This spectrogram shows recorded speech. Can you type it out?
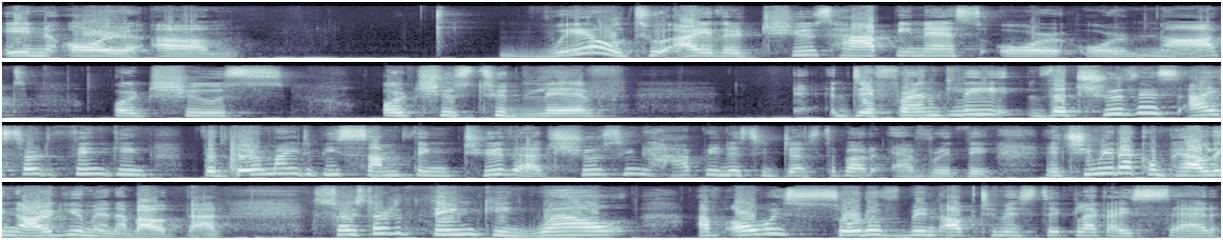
in our um, will to either choose happiness or or not or choose or choose to live differently. The truth is i started thinking that there might be something to that. Choosing happiness in just about everything. And she made a compelling argument about that. So i started thinking well i've always sort of been optimistic like i said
